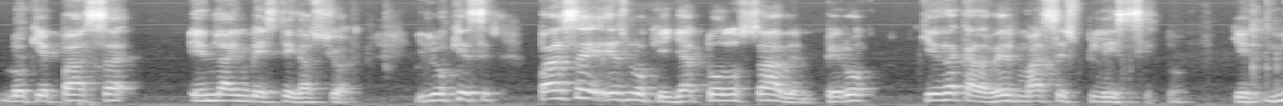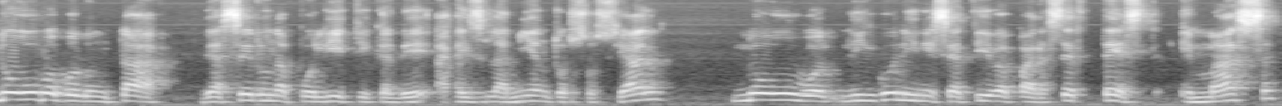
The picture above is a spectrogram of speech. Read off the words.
lo que pasa en la investigación. Y lo que pasa es lo que ya todos saben, pero queda cada vez más explícito, que no hubo voluntad de hacer una política de aislamiento social, no hubo ninguna iniciativa para hacer test en masa,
